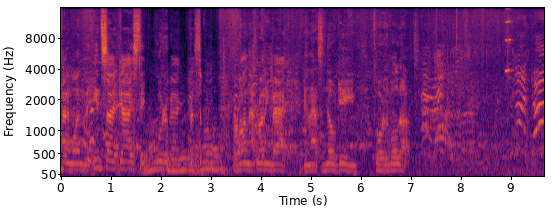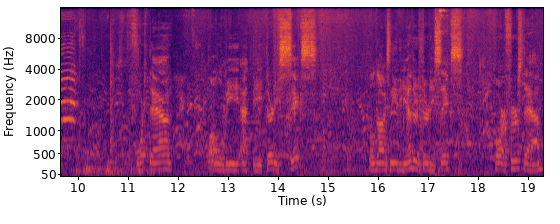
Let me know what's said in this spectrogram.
Kind of one of the inside guys take the quarterback. The rest of them are on that running back, and that's no gain for the Bulldogs. Fourth down. Ball will be at the 36. Bulldogs need the other 36 for a first down.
